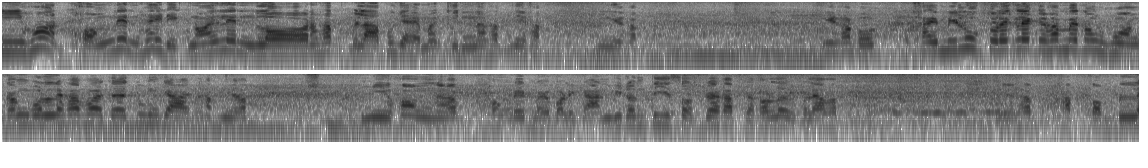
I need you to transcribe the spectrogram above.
มีฮอดของเล่นให้เด็กน้อยเล่นรอนะครับ เวลาผู้ใหญ่มากินนะครับนี่ครับนี่ครับนี่ครับผมใครมีลูกตัวเล็กๆนะครับ ไม่ต้องห่วงกังวลเลยครับ ว่าจะยุ่งยากนะครับนี่ครับ มีห้องนะครับของเล่นไว้บริการมีดนตรีสดด้วยครับแต่เขาเลิกไปแล้วครับนี่ครับขับกล่อมเพล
